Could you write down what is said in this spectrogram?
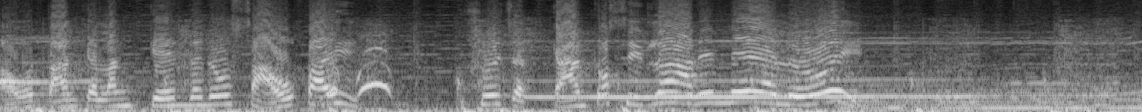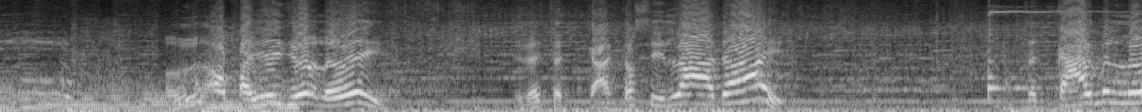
อวตารกำลังเกณฑ์ไดโนเสาร์ไป ช่วยจัดการก็อดซิลล่าแน่ๆเลย เออเอาไปเยอะๆเลย จะได้จัดการก็อดซิลล่าได้ จัดการมันเล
